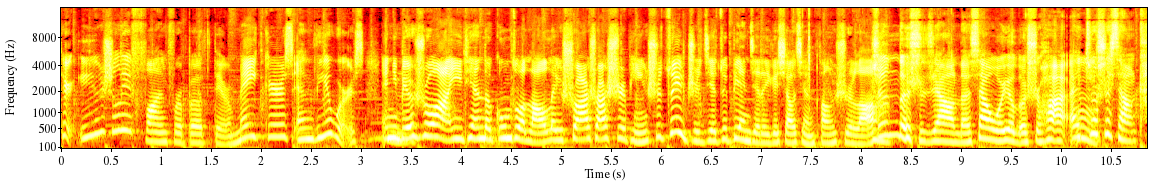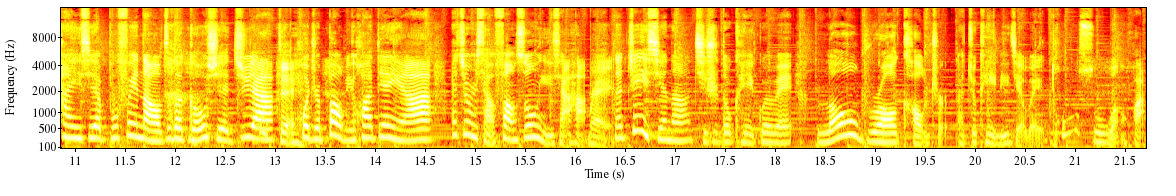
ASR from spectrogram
they're usually fun for both their makers and viewers. 哎，你别说啊，一天的工作劳累， 刷刷视频是最直接、最便捷的一个消遣方式了。真的是这样的，像我有的时候啊，哎，就是想。看一些不费脑子的狗血剧啊，对，或者爆米花电影啊，哎就是想放松一下哈。那这些呢，其实都可以归为 lowbrow culture 啊，就可以理解为通俗文化。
